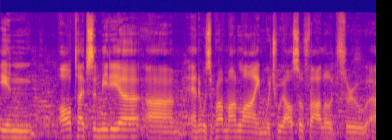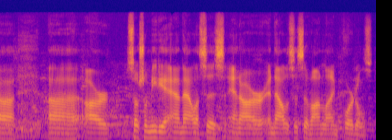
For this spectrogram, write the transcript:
in all types of media, um, and it was a problem online, which we also followed through uh, uh, our social media analysis and our analysis of online portals.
